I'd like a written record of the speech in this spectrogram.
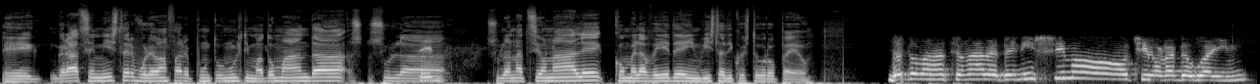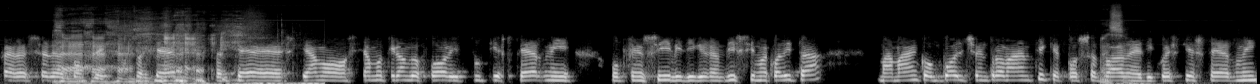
Eh, grazie mister, volevamo fare appunto un'ultima domanda sulla, sì. sulla nazionale, come la vede in vista di questo europeo? Vedo la nazionale benissimo, ci vorrebbe Guain per essere al completo, perché, perché stiamo, stiamo tirando fuori tutti esterni offensivi di grandissima qualità ma manca un po' il centroavanti che possa eh fare sì. di questi esterni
